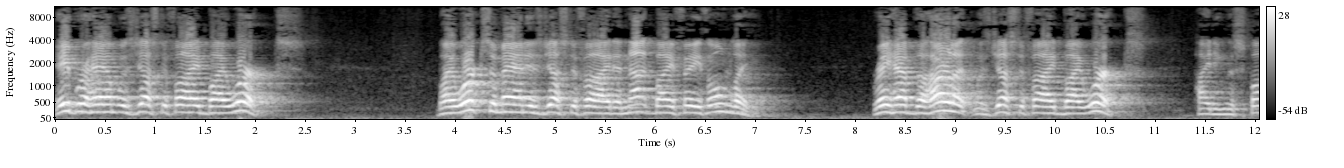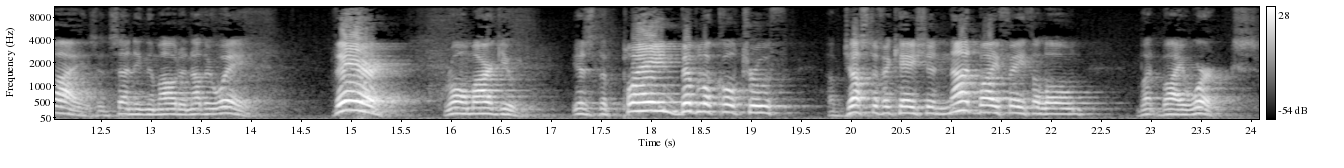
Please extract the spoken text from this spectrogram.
Abraham was justified by works. By works a man is justified, and not by faith only. Rahab the harlot was justified by works, hiding the spies and sending them out another way. There, Rome argued, is the plain biblical truth of justification not by faith alone, but by works.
